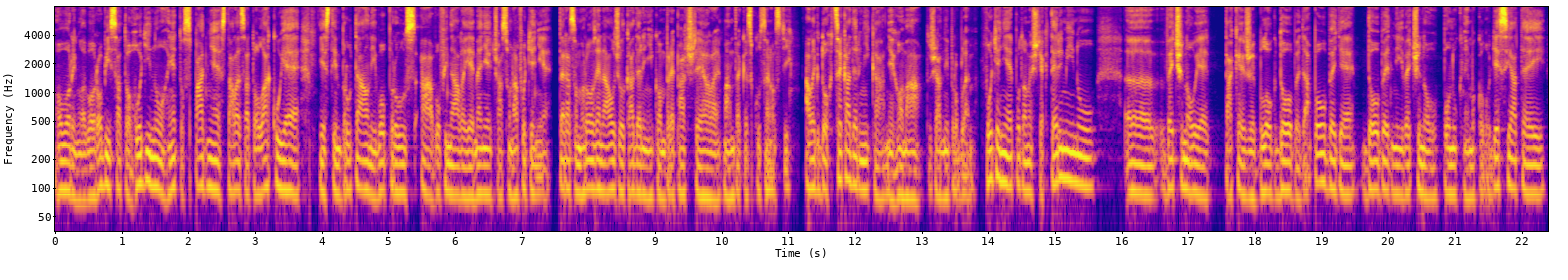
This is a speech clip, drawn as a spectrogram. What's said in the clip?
hovorím, lebo robí sa to hodinu, hneď to spadne, stále sa to lakuje, je s tým brutálny voprús a vo finále je menej času na fotenie. Teraz som hrozne naložil kaderníkom, prepačte, ale mám také skúsenosti. Ale kto chce kaderníka, nech ho má, žiadny problém. Fotenie potom ešte k termínu, e, väčšinou je také, že blok do obeda po obede, do obedný väčšinou ponúknem okolo 10.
